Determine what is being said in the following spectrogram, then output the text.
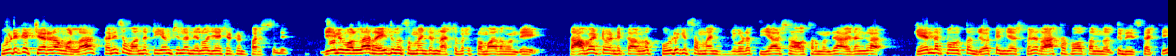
పూడిక చేరడం వల్ల కనీసం వంద టీఎంసీలో నిల్వ చేసేటువంటి పరిస్థితి. దీనివల్ల రైతులకు సంబంధించిన నష్టపోయే ప్రమాదం ఉంది. రాబోయేటువంటి కాలంలో పూడికి సంబంధించి కూడా తీయాల్సిన అవసరం ఉంది. ఆ విధంగా కేంద్ర ప్రభుత్వం జోక్యం చేసుకుని రాష్ట్ర ప్రభుత్వాలను ఒత్తిడి తీసుకొచ్చి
